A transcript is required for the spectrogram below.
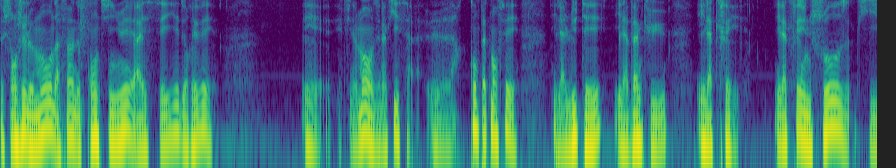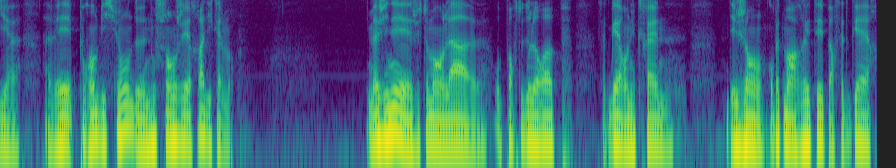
de changer le monde afin de continuer à essayer de rêver. Et, finalement, Zenakis l'a complètement fait. Il a lutté, il a vaincu, il a créé il a créé une chose qui euh, avait pour ambition de nous changer radicalement. Imaginez justement là, euh, aux portes de l'Europe, cette guerre en Ukraine, des gens complètement arrêtés par cette guerre,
